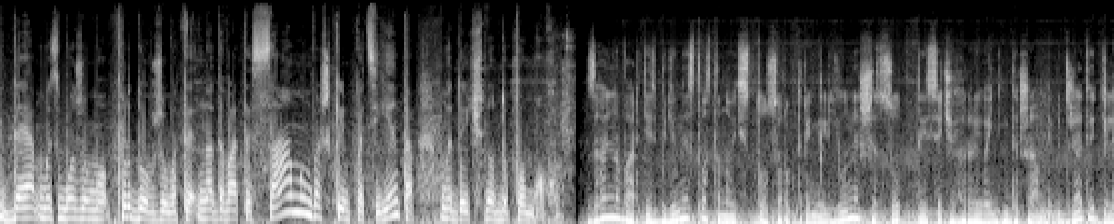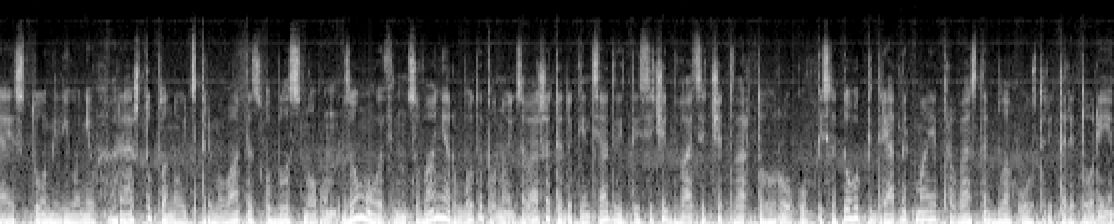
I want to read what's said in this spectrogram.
де ми зможемо продовжувати надавати самим важким пацієнтам медичну допомогу. Загальна вартість будівництва становить 143 мільйони 600 тисяч гривень. Державний бюджет виділяє 100 мільйонів. Решту планують спрямувати з обласного. За умови фінансування роботи планують завершити до кінця 2024 року. Після того підрядник має провести благоустрій території.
